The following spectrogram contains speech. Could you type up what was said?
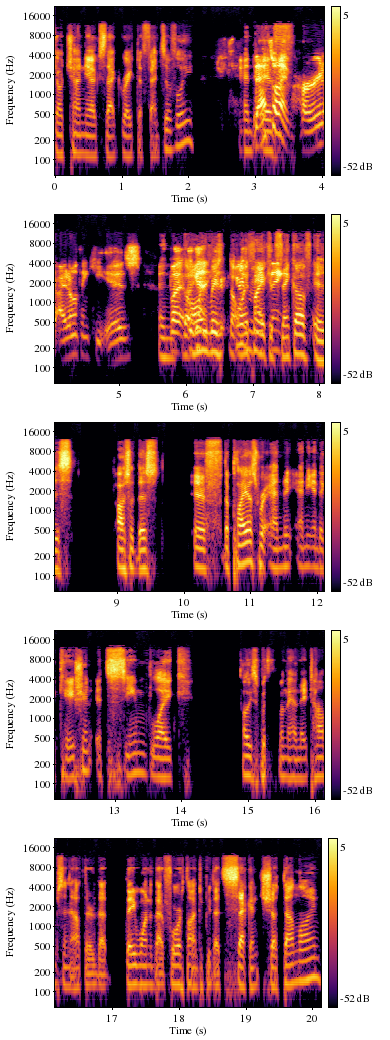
Galchenyuk's that great defensively. And That's what I've heard. I don't think he is. And But the only reason, the only thing I can thing. think of is also this: if the players were any any indication, it seemed like, at least with when they had Nate Thompson out there, that they wanted that fourth line to be that second shutdown line,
